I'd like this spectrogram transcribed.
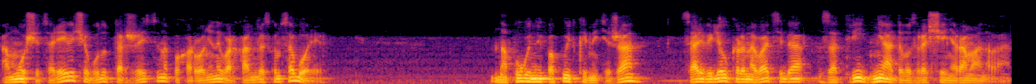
а мощи царевича будут торжественно похоронены в Архангельском соборе. Напуганный попыткой мятежа, царь велел короновать себя за три дня до возвращения Романова.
